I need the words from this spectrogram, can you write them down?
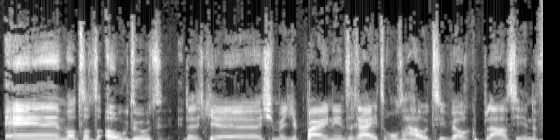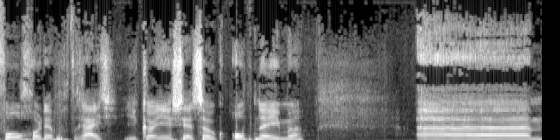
En wat dat ook doet, dat je als je met je Pioneer rijdt, onthoudt hij welke plaats je in de volgorde hebt gedraaid. Je kan je sets ook opnemen. Ehm,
